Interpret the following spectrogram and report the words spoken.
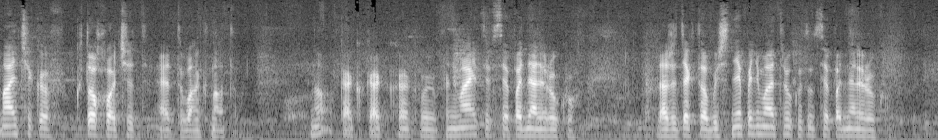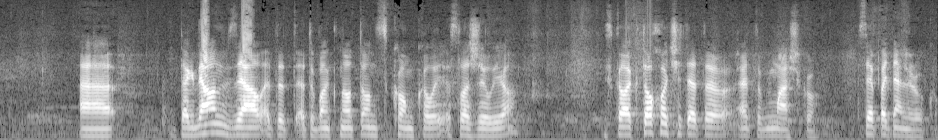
мальчиков, кто хочет эту банкноту. Ну, как, как, как вы понимаете, все подняли руку. Даже те, кто обычно не поднимает руку, тут все подняли руку. А, тогда он взял этот, эту банкноту, он скомкал ее, сложил ее, и сказала, кто хочет эту, эту бумажку. Все подняли руку.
